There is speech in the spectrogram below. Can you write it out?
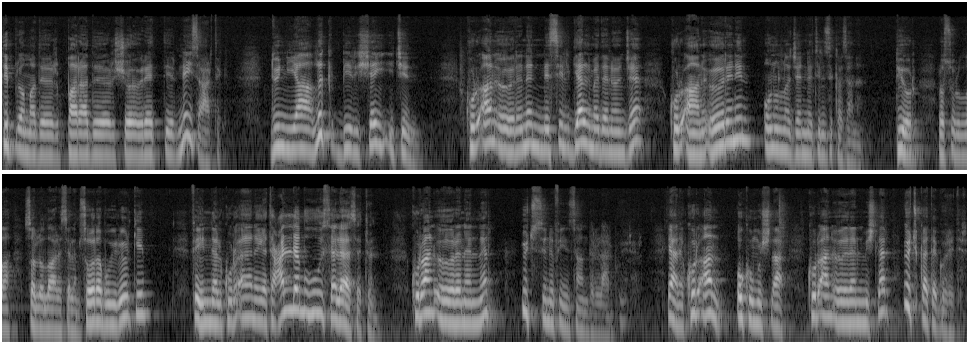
Diplomadır, paradır, şöhrettir, neyse artık. Dünyalık bir şey için Kur'an öğrenen nesil gelmeden önce Kur'an'ı öğrenin, onunla cennetinizi kazanın. Diyor Resulullah sallallahu aleyhi ve sellem. Sonra buyuruyor ki, Fe innel Kur'ane yeteallemuhu selasetün. Kur'an öğrenenler üç sınıf insandırlar buyuruyor. Yani Kur'an okumuşlar, Kur'an öğrenmişler üç kategoridir.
